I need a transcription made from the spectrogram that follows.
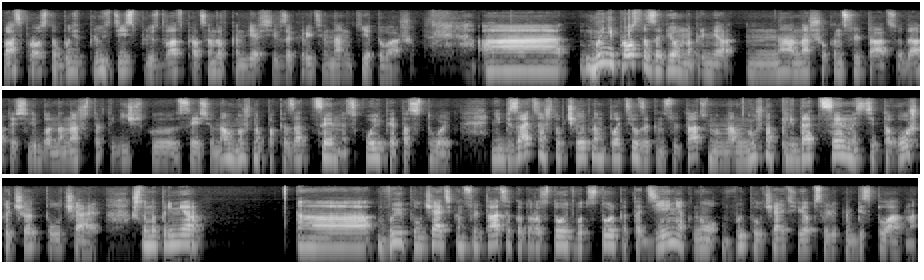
вас просто будет плюс 10, плюс 20% конверсии в закрытии на анкету вашу. А, мы не просто зовем, например, на нашу консультацию, да, то есть либо на нашу стратегическую сессию, нам нужно показать ценность, сколько это стоит. Не обязательно, чтобы человек нам платил за консультацию, но нам нужно придать ценности того, что человек получает. Что, например, а, вы получаете консультацию, которая стоит вот столько-то денег, но вы получаете ее абсолютно бесплатно.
